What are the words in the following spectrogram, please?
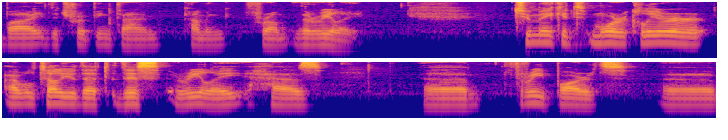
by the tripping time coming from the relay. To make it more clearer, I will tell you that this relay has uh, three parts uh,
